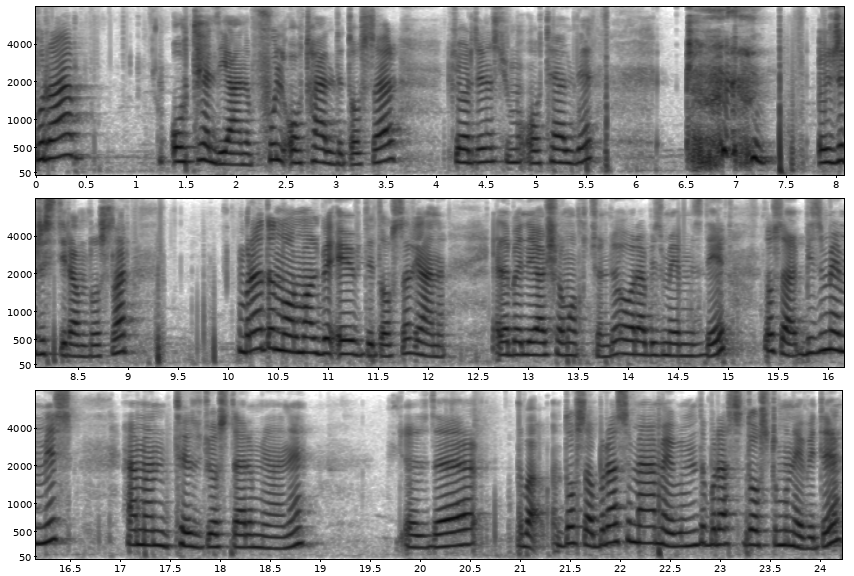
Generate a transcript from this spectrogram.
bura oteldir, yəni full oteldir dostlar. Gördüyünüz kimi oteldir. Özür istəyirəm dostlar. Burada normal bir evdir dostlar. Yəni elə belə yaşamaq üçündür. Ora bizim evimiz deyil. Dostlar, bizim evimiz həmən tez göstərim yəni. Gözdə. Bax, dostlar, burası mənim evimdir. Burası dostumun evidir.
